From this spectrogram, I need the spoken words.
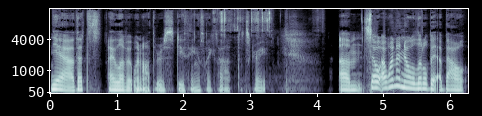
Yeah, that's I love it when authors do things like that. That's great. Um, so I want to know a little bit about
